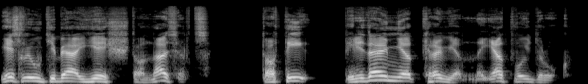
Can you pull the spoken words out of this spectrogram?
Если у тебя есть что на сердце, то ты передай мне откровенно, я твой друг.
